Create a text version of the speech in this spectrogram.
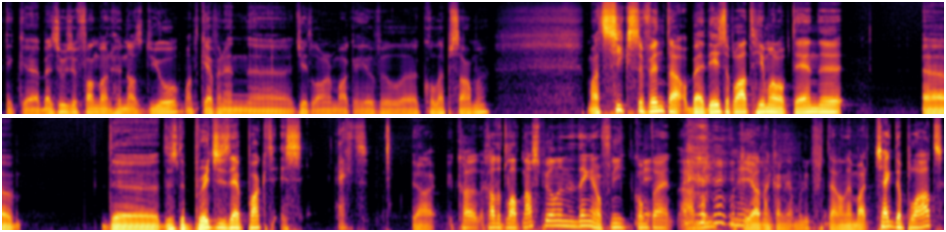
Ik eh, ben sowieso fan van hun als duo, want Kevin en eh, Jade Lauren maken heel veel eh, collabs samen. Maar het ziekste vind dat bij deze plaat helemaal op het einde, de, dus de bridges die hij pakt, is echt... Ja, ik ga, gaat het laten afspelen in de dingen, of niet? Komt Nee. dat ah? Oké, ja, dan kan ik dat moeilijk vertellen. hè. Maar check de plaat,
